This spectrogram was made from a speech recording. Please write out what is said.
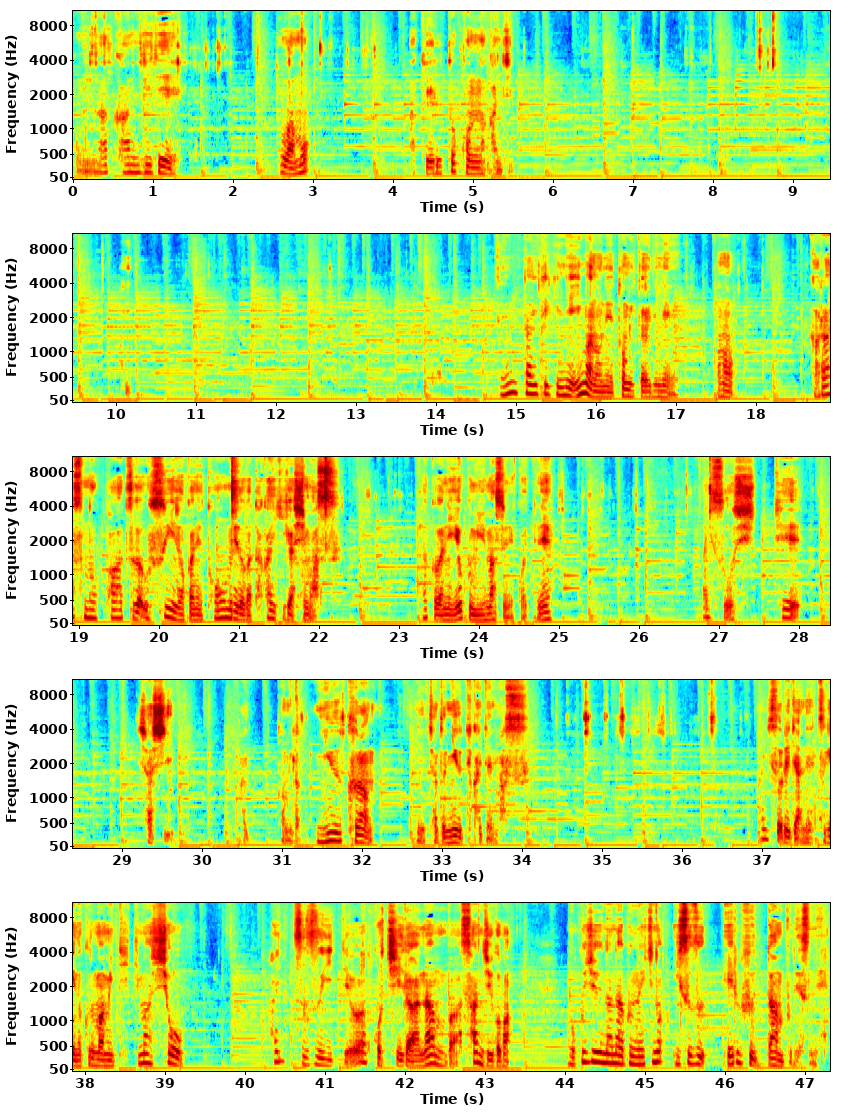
こんな感じで、ドアもけるとこんな感じ。全体的にね、今のね、トミカよりね、このガラスのパーツが薄いのかね、透明度が高い気がします。中がね、よく見えますよね、こうやってね。はい、そして、シャシー。はい。トミカ、ニュークラウン。ちゃんとニューって書いてあります。はい、それではね、次の車見ていきましょう。はい、続いてはこちら、ナンバー35番。67分の1のイスズエルフダンプですね。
